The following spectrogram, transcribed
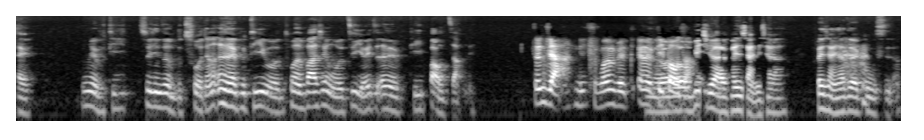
哎，NFT 最近真的不错。讲到 NFT，我突然发现我自己有一只 NFT 暴涨哎。真假？你什么 NFT NFT 暴涨？我我必须来分享一下，分享一下这个故事啊。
